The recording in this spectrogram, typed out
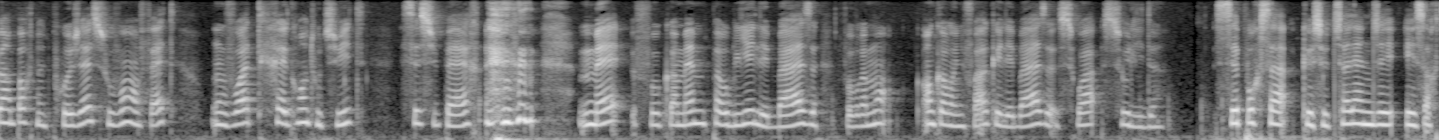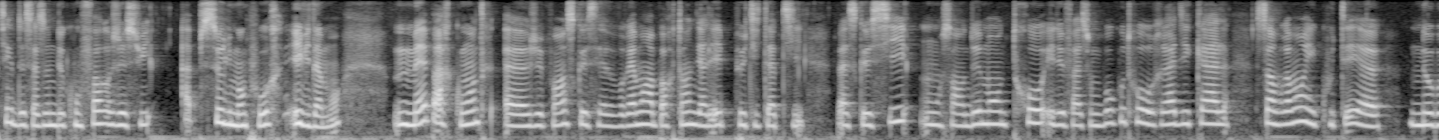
Peu importe notre projet, souvent en fait, on voit très grand tout de suite c'est super, mais faut quand même pas oublier les bases. Faut vraiment, encore une fois, que les bases soient solides. C'est pour ça que se challenger et sortir de sa zone de confort, je suis absolument pour, évidemment. Mais par contre, euh, je pense que c'est vraiment important d'y aller petit à petit. Parce que si on s'en demande trop et de façon beaucoup trop radicale, sans vraiment écouter euh, nos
